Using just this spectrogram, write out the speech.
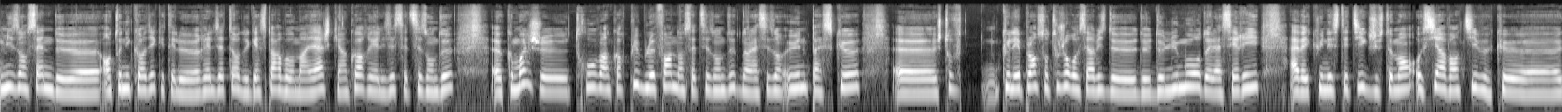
mise en scène de euh, Anthony Cordier, qui était le réalisateur de Gaspard va au mariage, qui a encore réalisé cette saison 2, euh, que moi je trouve encore plus bluffante dans cette saison 2 que dans la saison 1, parce que euh, je trouve que les plans sont toujours au service de, l'humour de la série, avec une esthétique justement aussi inventive que,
